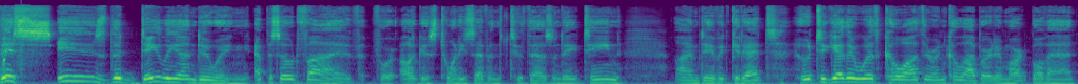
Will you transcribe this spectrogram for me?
This is the Daily Undoing, episode 5 for August 27th, 2018. I'm David Cadet, who, together with co author and collaborator Mark Bovan,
